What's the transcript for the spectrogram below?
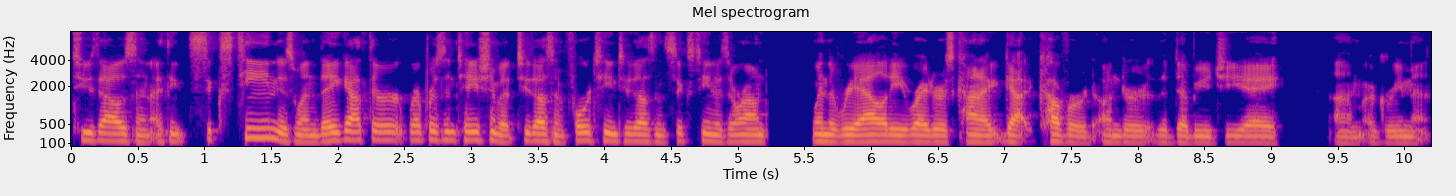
2000, I think 16 is when they got their representation, but 2014, 2016 is around when the reality writers kind of got covered under the WGA um, agreement.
